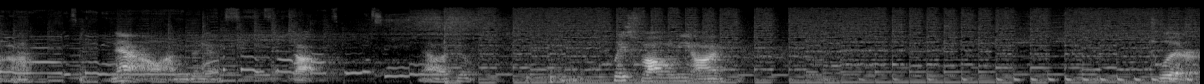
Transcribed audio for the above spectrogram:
uh, now I'm gonna stop. Now if you please follow me on Twitter,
